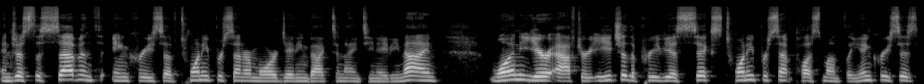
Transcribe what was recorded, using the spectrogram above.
and just the seventh increase of 20% or more dating back to 1989. One year after each of the previous six 20% plus monthly increases,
